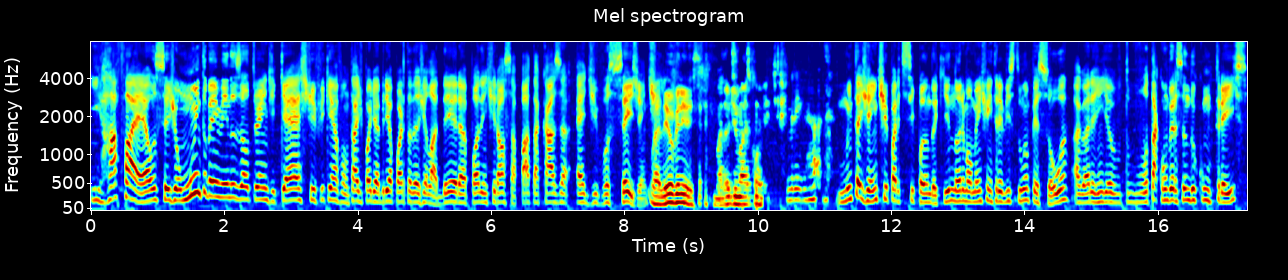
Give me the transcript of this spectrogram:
E Rafael, sejam muito bem-vindos ao Trendcast. Fiquem à vontade, pode abrir a porta da geladeira, podem tirar o sapato, a casa é de vocês, gente. Valeu, Vinícius. Valeu demais o convite. Obrigada. Muita gente participando aqui. Normalmente eu entrevisto uma pessoa, agora a gente, eu vou estar tá conversando com três.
